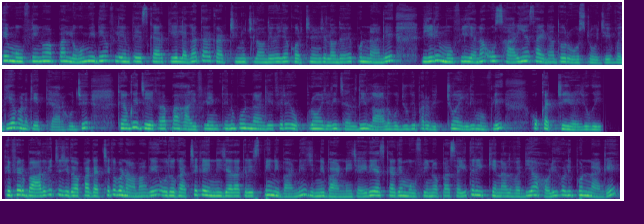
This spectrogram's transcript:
ਤੇ ਮੂੰਗਫਲੀ ਨੂੰ ਆਪਾਂ ਲੋ ਮੀਡੀਅਮ ਫਲੇਮ ਤੇ ਇਸ ਕਰਕੇ ਲਗਾਤਾਰ ਕੜਛੀ ਨੂੰ ਚਲਾਉਂਦੇ ਹੋਏ ਜਾਂ ਖੁਰਚਣੀ ਨੂੰ ਚਲਾਉਂਦੇ ਹੋਏ ਭੁੰਨਾਂਗੇ। ਵੀ ਜਿਹੜੀ ਮੂੰਗਫਲੀ ਆ ਨਾ, ਉਹ ਸਾਰੀਆਂ ਸਾਈਡਾਂ ਤੋਂ ਰੋਸਟ ਹੋ ਜੇ, ਵਧੀਆ ਬਣ ਕੇ ਤਿਆਰ ਹੋ ਜੇ। ਕਿਉਂਕਿ ਜੇਕਰ ਆਪਾਂ ਹਾਈ ਫਲੇਮ ਤੇ ਇਹਨੂੰ ਭੁੰਨਾਂਗੇ, ਫਿਰ ਇਹ ਉੱਪਰੋਂ ਜਿਹੜੀ ਜਲਦੀ ਲਾਲ ਹੋ ਜੂਗੀ, ਪਰ ਵਿੱਚੋਂ ਹੈ ਜਿਹੜੀ ਮੂੰਗਫਲੀ, ਉਹ ਕੱਚੀ ਰਹਿ ਜੂਗੀ। ਤੇ ਫਿਰ ਬਾਅਦ ਵਿੱਚ ਜਦੋਂ ਆਪਾਂ ਗੱਚਕ ਬਣਾਵਾਂਗੇ, ਉਦੋਂ ਗੱਚਕ ਇੰਨੀ ਜ਼ਿਆਦਾ ਕ੍ਰਿਸਪੀ ਨਹੀਂ ਬਣਨੀ ਜਿੰਨੀ ਬਣਨੀ ਚਾਹੀਦੀ ਹੈ। ਇਸ ਕਰਕੇ ਮੂੰਗਫਲੀ ਨੂੰ ਆਪਾਂ ਸਹੀ ਤਰੀਕੇ ਨਾਲ ਵਧੀਆ ਹੌਲੀ ਹੌਲੀ ਭੁੰਨਾਂਗੇ।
